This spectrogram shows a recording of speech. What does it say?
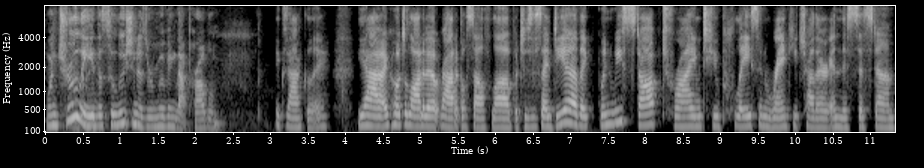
when truly the solution is removing that problem. Exactly. Yeah, I coach a lot about radical self love, which is this idea of like when we stop trying to place and rank each other in this system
